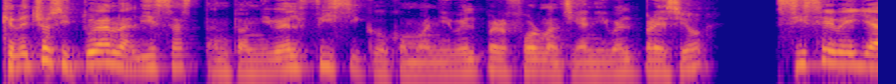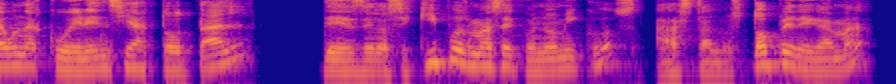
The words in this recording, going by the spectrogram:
Que de hecho si tú analizas tanto a nivel físico como a nivel performance y a nivel precio, sí se ve ya una coherencia total desde los equipos más económicos hasta los tope de gama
